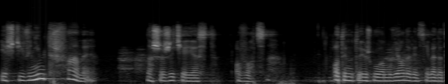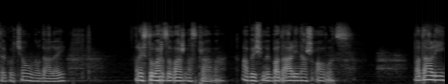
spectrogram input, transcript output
jeśli w Nim trwamy, nasze życie jest owocne. O tym to już było mówione, więc nie będę tego ciągnął dalej, ale jest to bardzo ważna sprawa, abyśmy badali nasz owoc. Badali,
